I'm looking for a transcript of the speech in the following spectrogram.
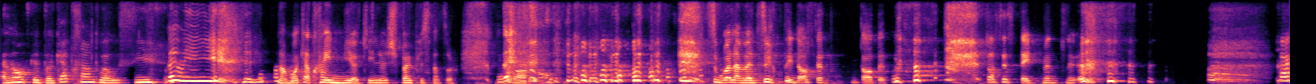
Annonce que tu as 4 ans toi aussi. Ben oui. non, moi 4 ans et demi, OK, là, je suis bien plus mature. tu vois la maturité dans cette dans, dans ce statement-là. fait que là,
